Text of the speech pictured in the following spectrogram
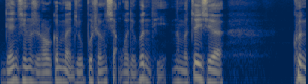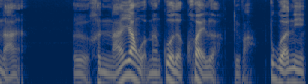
年轻时候根本就不曾想过的问题。那么这些困难，呃，很难让我们过得快乐，对吧？不管你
